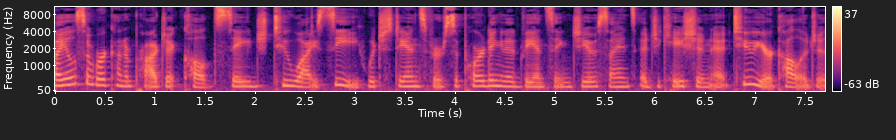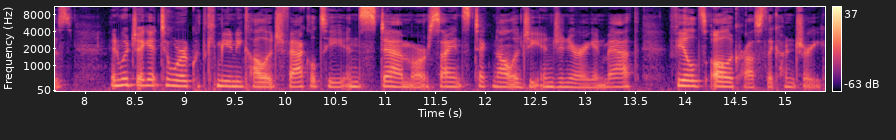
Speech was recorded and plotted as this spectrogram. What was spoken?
I also work on a project called SAGE 2YC, which stands for Supporting and Advancing Geoscience Education at Two Year Colleges, in which I get to work with community college faculty in STEM or science, technology, engineering, and math fields all across the country.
